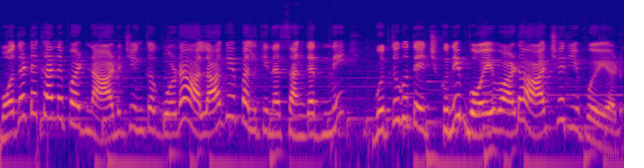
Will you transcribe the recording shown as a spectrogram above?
మొదట కనపడిన ఆడజింక కూడా అలాగే పలికిన సంగతిని గుర్తుకు తెచ్చుకుని బోయవాడు ఆశ్చర్యపోయాడు.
